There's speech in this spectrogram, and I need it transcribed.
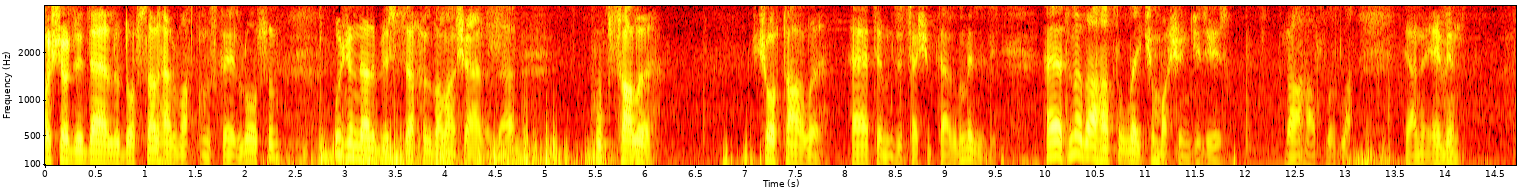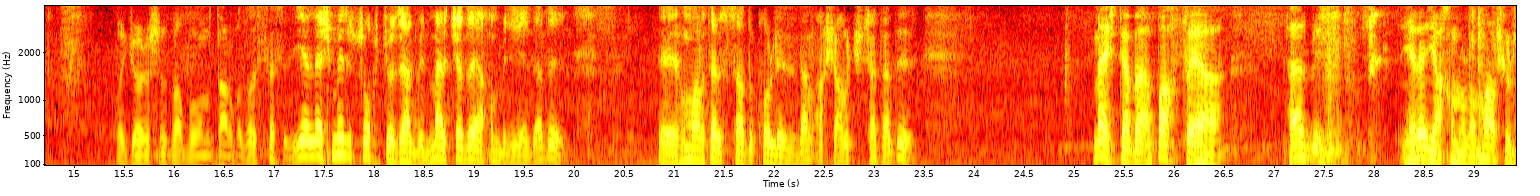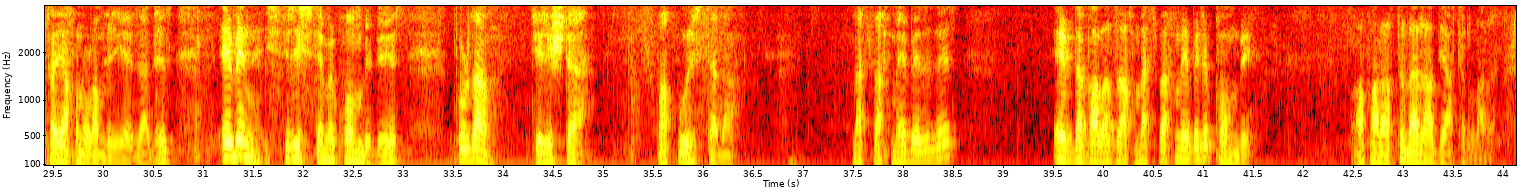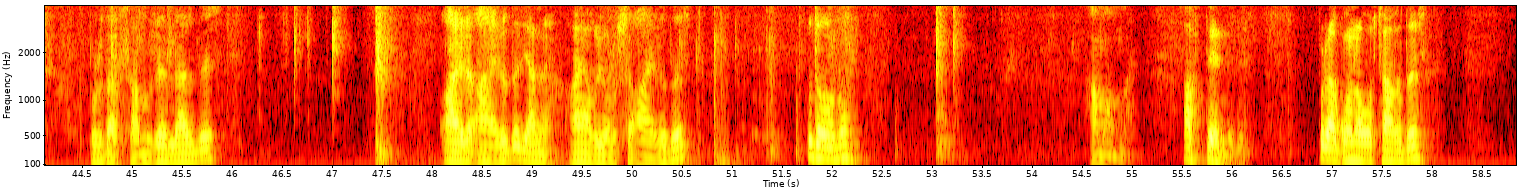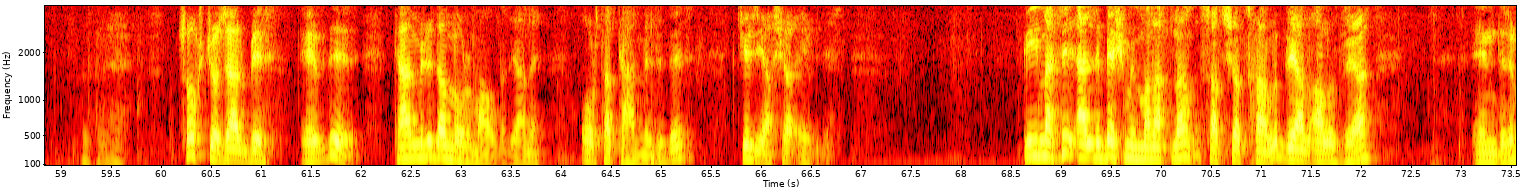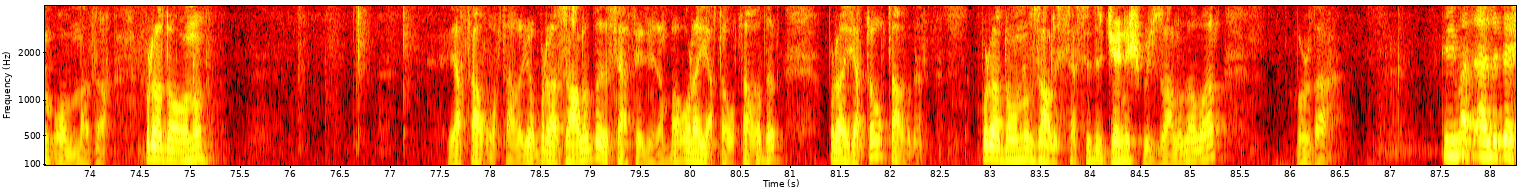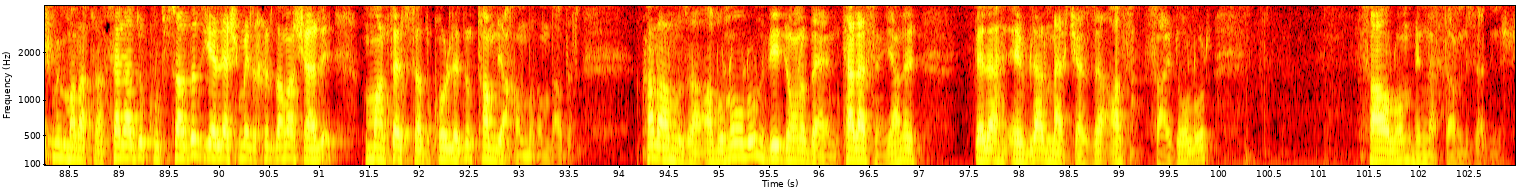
Xoş gördük dəyərli dostlar, hər vaxtınız xeyirli olsun. Bu günləri biz sizə Xırdalan şəhərində Kupsalı, iki otaqlı həyətimizi çəkib təqdim edirik. Həyətinə rahatlıqla iki maşın girir, rahatlıqla. Yəni evin o görürsünüz bax bu onun darvaza hissəsidir. Yerləşməyi çox gözəl bir, mərkəzə yaxın bir yerdədir. E, Humanitar İqtisadi Kollejidən aşağı küçədədir. Məktəbə, bağçaya, hər bir yerə yaxın olan, marşruta yaxın olan bir yerdədir. Evin istilik sistemi kombidir. Buradan girişdə, bax bu hissədən mətbəx mebelidir. Evdə qalacaq mətbəx mebeli kombi aparatı və radiatorları. Burada sanuzerlərdir. Ayrı-ayrıdır, yəni ayaq yolusu ayrıdır. Bu da onun hamamı. Atdenlidir. Bura qonaq otağıdır. Çox gözəl bir evdir. Təmiri də normaldır. Yəni orta təmirlidir. Gir yaşa evdir. Qiyməti 55 min manatla satışa çıxarılıb real alıcıya endirim olunacaq. Burada onun yataq otağı, yox, bura zalıdır, səhv edirəm. Bax, ora yataq otağıdır. Bura yataq otağıdır. Burada onun zal hissəsidir. Geniş bir zalı da var. Burada. Qiymət 55 min manatla. Sənədi Kupçadır. Yerləşməli Xırdalan şəhəri Humanitar İqtisadi Kollecinin tam yaxınlığındadır. Kanalımıza abunə olun, videonu bəyənin, tələsin. Yəni belə evlər mərkəzdə az sayda olur. Sağ olun, minnətdarım izlədiyiniz üçün.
